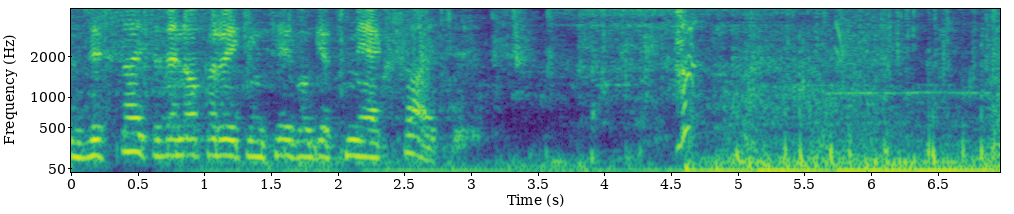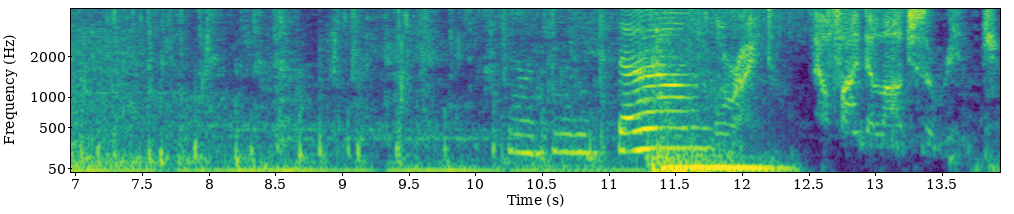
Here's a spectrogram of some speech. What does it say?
the sight of an operating table gets me excited. Tem outra munição. Alright, now find a large syringe.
